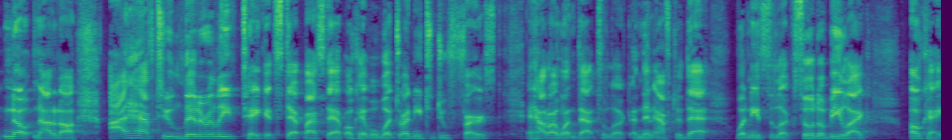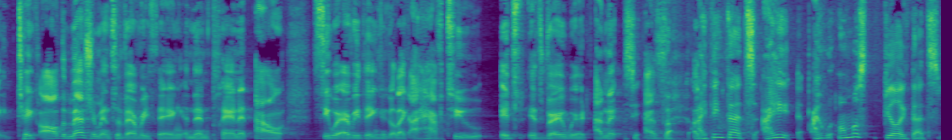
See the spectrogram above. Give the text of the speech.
no, not at all. I have to literally take it step by step. Okay, well, what do I need to do first, and how do I want that to look, and then after that, what needs to look. So it'll be like, okay, take all the measurements of everything, and then plan it out. See where everything can go. Like I have to. It's it's very weird. And it- as a, I think that's I I would almost feel like that's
